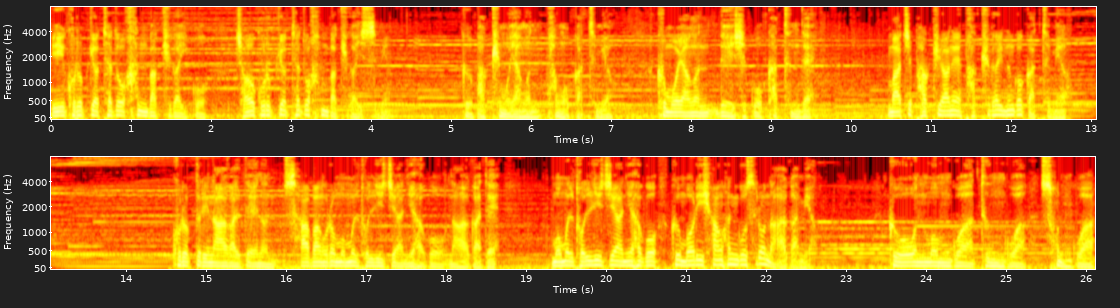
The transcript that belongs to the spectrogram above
이 그룹 곁에도 한 바퀴가 있고 저 그룹 곁에도 한 바퀴가 있으며 그 바퀴 모양은 황옥 같으며 그 모양은 넷이 꼭 같은데 마치 바퀴 안에 바퀴가 있는 것 같으며 그룹들이 나아갈 때에는 사방으로 몸을 돌리지 아니하고 나아가되 몸을 돌리지 아니하고 그 머리 향한 곳으로 나아가며 그 온 몸과 등과 손과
